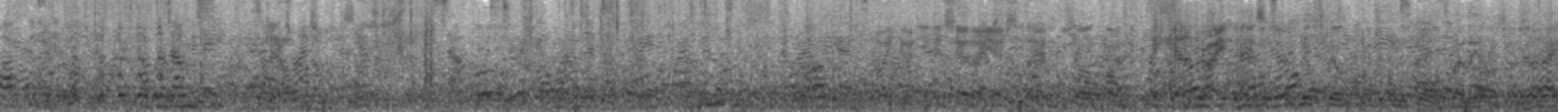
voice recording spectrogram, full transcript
I'll down right? Oh. Oh, you did, you did say that. We can't find it. We can, all right. We'll put it on the board where they are. All right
